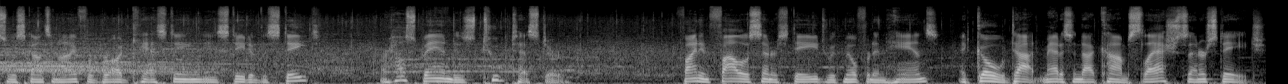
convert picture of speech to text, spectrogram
Thanks to Wisconsin Eye for broadcasting the state of the state. Our house band is Tube Tester. Find and follow Center Stage with Milford and Hands at go.madison.com slash center stage.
